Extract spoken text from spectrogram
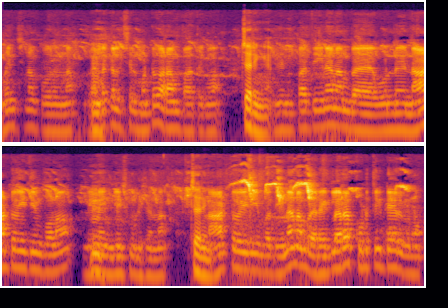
முடிஞ்சுன்னா போதுங்கண்ணா. வெள்ளை கழிச்சல் மட்டும் வராமல் பார்த்துக்கலாம் சரிங்க. இதுக்கு பார்த்தீங்கன்னா நம்ம ஒன்று நாட்டு வைத்தியம் போகலாம் இல்லைன்னா இங்கிலீஷ் மெடிசன் தான். சரிங்க. நாட்டு வைத்தியம் பார்த்தீங்கன்னா நம்ம ரெகுலராக கொடுத்துக்கிட்டே இருக்கணும்.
